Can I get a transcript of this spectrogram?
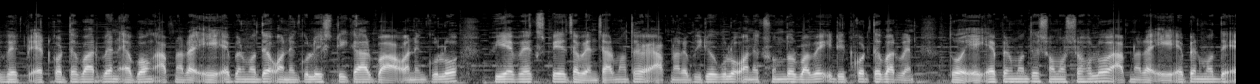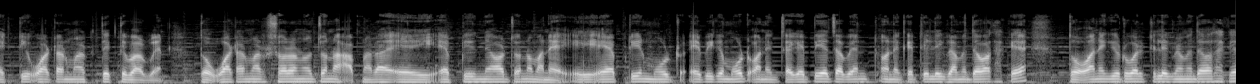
ইফেক্ট অ্যাড করতে পারবেন এবং আপনারা এই অ্যাপের মধ্যে অনেকগুলো স্টিকার বা অনেকগুলো ভিএফএক্স পেয়ে যাবেন, যার মাধ্যমে আপনারা ভিডিওগুলো অনেক সুন্দরভাবে এডিট করতে পারবেন। তো এই অ্যাপের মধ্যে সমস্যা হলো, আপনারা এই অ্যাপের মধ্যে একটি ওয়াটারমার্ক দেখতে পারবেন। তো ওয়াটারমার্ক সরানোর জন্য আপনারা এই অ্যাপটি নেওয়ার জন্য মানে এই অ্যাপটির মোড এপিকে মোড অনেক জায়গায় পেয়ে যাবেন। অনেকে টেলিগ্রামে দেওয়া থাকে, তো অনেক ইউটিউবার টেলিগ্রামে দেওয়া থাকে।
